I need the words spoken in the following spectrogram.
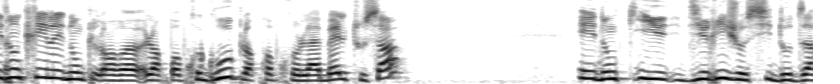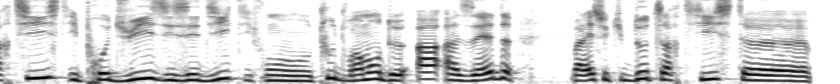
ils ont créé les- donc, leur, euh, leur propre groupe, leur propre label, tout ça. Et donc, ils dirigent aussi d'autres artistes, ils produisent, ils éditent, ils font tout vraiment de A à Z. Voilà, ils s'occupent d'autres artistes. euh,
